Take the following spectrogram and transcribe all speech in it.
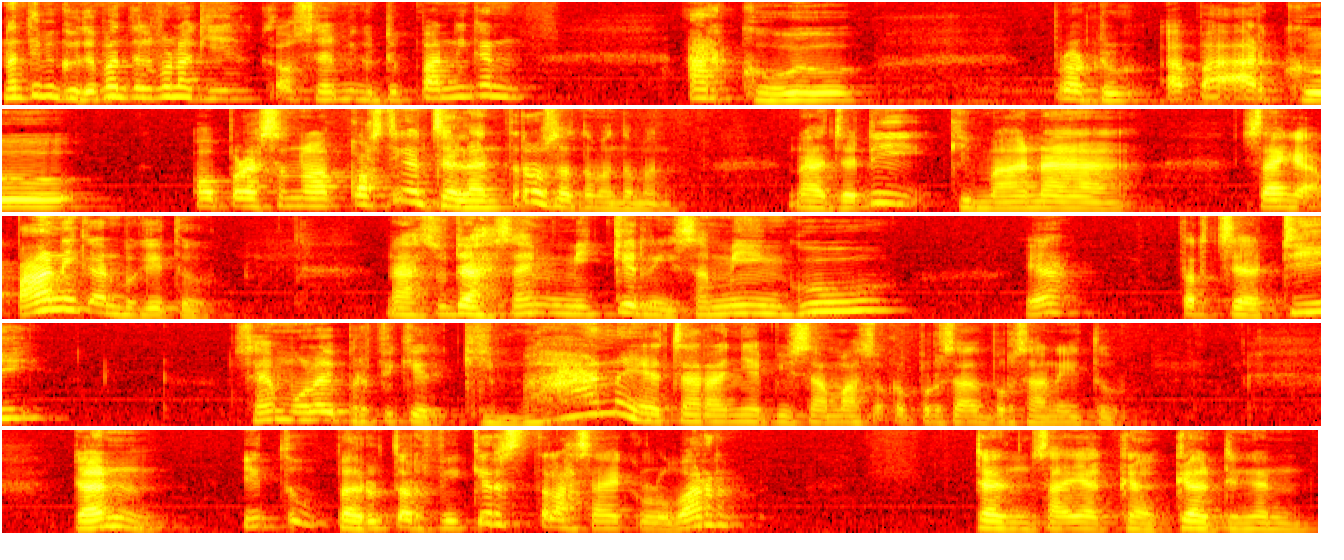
Nanti minggu depan telepon lagi ya. Kalau sudah minggu depan ini kan argo produk apa argo operational costnya jalan terus ya teman-teman. Nah jadi gimana? Saya nggak panik kan begitu. Nah sudah saya mikir nih seminggu ya terjadi saya mulai berpikir gimana ya caranya bisa masuk ke perusahaan-perusahaan itu. Dan itu baru terpikir setelah saya keluar dan saya gagal dengan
